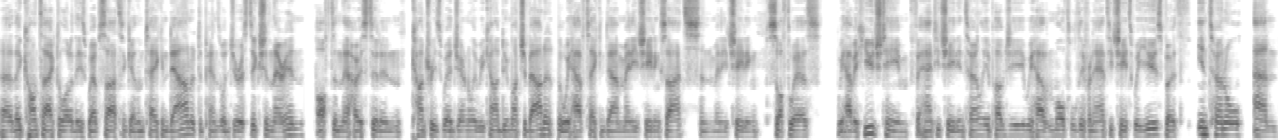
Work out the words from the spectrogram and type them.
Uh, they contact a lot of these websites and get them taken down. It depends what jurisdiction they're in. Often they're hosted in countries where generally we can't do much about it, but we have taken down many cheating sites and many cheating softwares. We have a huge team for anti cheat internally at PUBG. We have multiple different anti cheats we use, both internal and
